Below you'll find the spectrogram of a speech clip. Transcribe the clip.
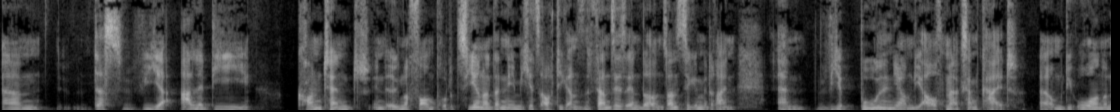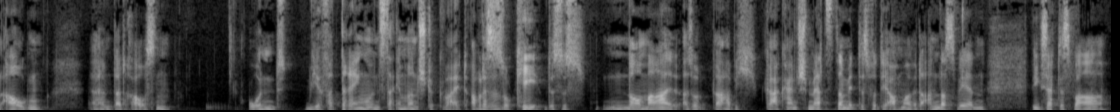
ähm, dass wir alle die Content in irgendeiner Form produzieren und dann nehme ich jetzt auch die ganzen Fernsehsender und sonstige mit rein. Ähm, wir buhlen ja um die Aufmerksamkeit, äh, um die Ohren und Augen äh, da draußen und wir verdrängen uns da immer ein Stück weit. Aber das ist okay, das ist normal. Also da habe ich gar keinen Schmerz damit. Das wird ja auch mal wieder anders werden. Wie gesagt, das war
